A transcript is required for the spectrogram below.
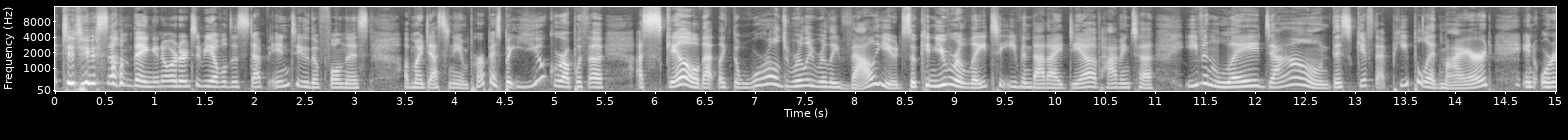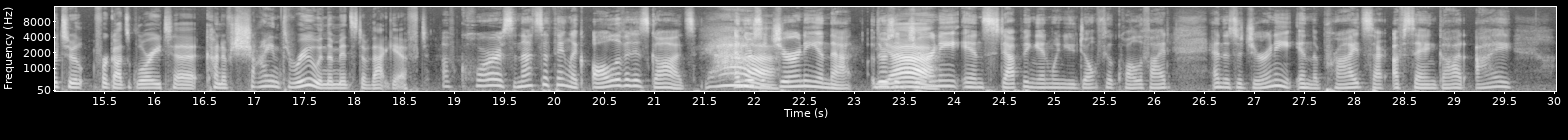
to, do something in order to be able to step into the fullness of my destiny and purpose. But you grew up with a, a skill that like the world really, really valued. So can you relate to even that idea of having to even lay down this gift that people admired in order to for God's glory to kind of shine through in the midst of that gift? Of course. And that's the thing, like all of it is God's. Yeah. And there's a journey in that. There's yeah. a journey in stepping in when you don't feel qualified, and there's a journey in the pride of saying, "God, I,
